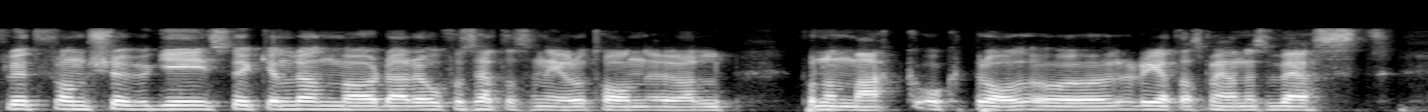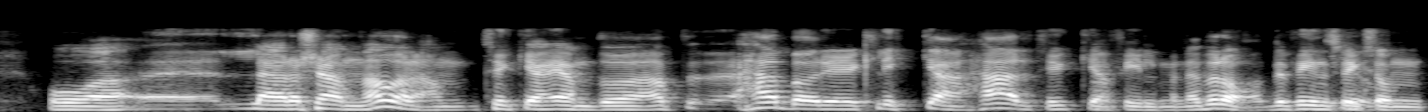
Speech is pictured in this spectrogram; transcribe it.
flytt från 20 stycken lönnmördare och får sätta sig ner och ta en öl på någon mack och, pra- och retas med hennes väst och eh, lära känna varandra tycker jag ändå att här börjar det klicka. Här tycker jag filmen är bra. Det finns liksom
